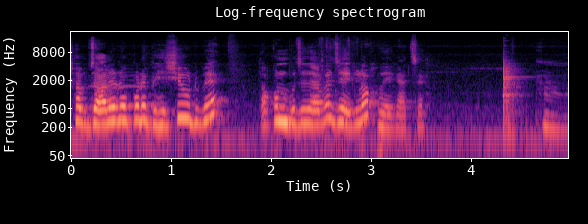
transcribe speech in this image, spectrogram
সব জলের ওপরে ভেসে উঠবে, তখন বুঝে যাবে যে এগুলো হয়ে গেছে। হুম।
